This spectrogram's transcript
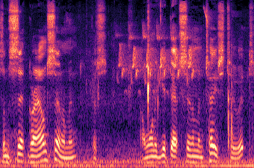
some ground cinnamon because I want to get that cinnamon taste to it.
